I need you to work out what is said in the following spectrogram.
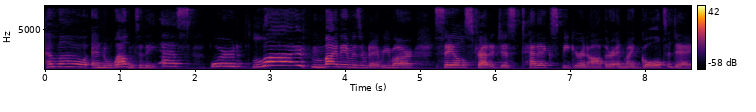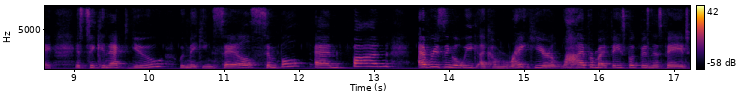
Hello and welcome to the S Word Live. My name is Renee Hribar, sales strategist, TEDx speaker, and author. And my goal today is to connect you with making sales simple and fun. Every single week, I come right here live from my Facebook business page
